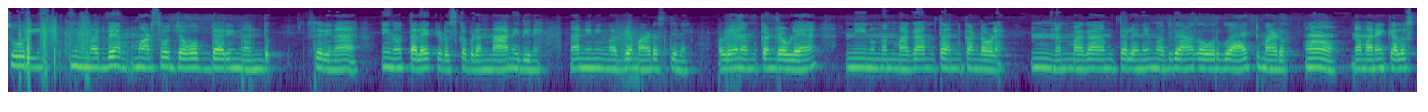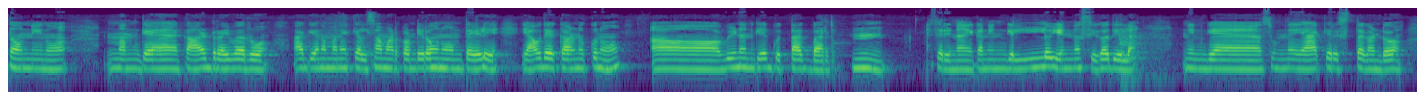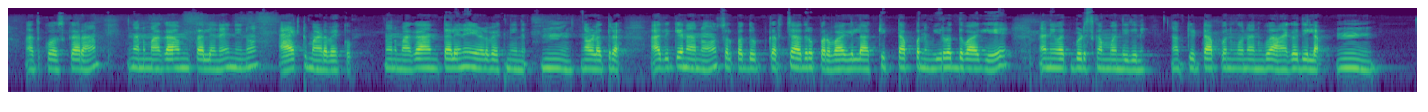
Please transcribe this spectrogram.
ಸೂರಿ ನಿನ್ನ ಮದುವೆ ಮಾಡಿಸೋ ಜವಾಬ್ದಾರಿ ನಂದು. ಸರಿನಾ? ನೀನು ತಲೆ ಕೆಡಿಸ್ಕೊಬೇಡ, ನಾನಿದ್ದೀನಿ. ನಾನು ನಿನಗೆ ಮದುವೆ ಮಾಡಿಸ್ತೀನಿ. ಅವಳೇನು ಅಂದ್ಕೊಂಡವಳೆ ನೀನು ನನ್ನ ಮಗ ಅಂತ ಅಂದ್ಕೊಂಡವಳೆ ಹ್ಞೂ ನನ್ನ ಮಗ ಅಂತಲೇ ಮದುವೆ ಆಗೋವರೆಗೂ ಆ್ಯಕ್ಟ್ ಮಾಡು. ಹ್ಞೂ ನಮ್ಮ ಮನೆ ಕೆಲಸದವ್ನು ನೀನು. ನನಗೆ ಕಾರ್ ಡ್ರೈವರು, ಹಾಗೆ ನಮ್ಮ ಮನೆ ಕೆಲಸ ಮಾಡ್ಕೊಂಡಿರೋನು ಅಂತ ಹೇಳಿ ಯಾವುದೇ ಕಾರಣಕ್ಕೂ ವೀಣನಿಗೆ ಗೊತ್ತಾಗಬಾರ್ದು. ಹ್ಞೂ ಸರಿನಾ? ಈಗ ನಿನಗೆಲ್ಲೂ ಹೆಣ್ಣು ಸಿಗೋದಿಲ್ಲ. ನಿನಗೆ ಸುಮ್ಮನೆ ಯಾಕೆ ರಿಸ್ಕ್ ತಗೊಂಡು? ಅದಕ್ಕೋಸ್ಕರ ನನ್ನ ಮಗ ಅಂತಲೇ ನೀನು ಆ್ಯಕ್ಟ್ ಮಾಡಬೇಕು. ನನ್ನ ಮಗ ಅಂತಲೇ ಹೇಳ್ಬೇಕು ನೀನು. ಹ್ಞೂ ಅವಳ ಹತ್ರ ಅದಕ್ಕೆ ನಾನು ಸ್ವಲ್ಪ ದುಡ್ಡು ಖರ್ಚಾದರೂ ಪರವಾಗಿಲ್ಲ. ಕಿಟ್ಟಪ್ಪನ ವಿರುದ್ಧವಾಗಿ ನಾನು ಇವತ್ತು ಬಿಡಿಸ್ಕೊಂಬಂದಿದ್ದೀನಿ ಆ ಕಿಟ್ಟಪ್ಪನಿಗೂ ನನಗೂ ಆಗೋದಿಲ್ಲ. ಹ್ಞೂ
